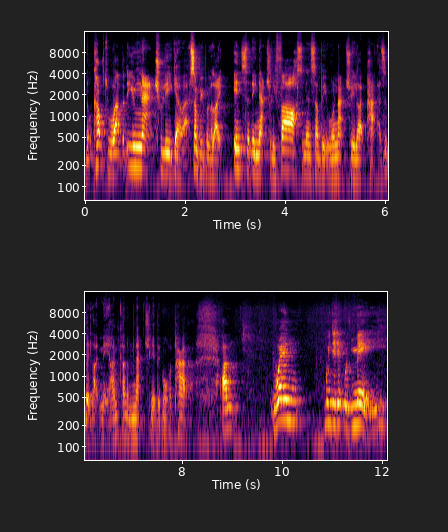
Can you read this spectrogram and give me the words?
not comfortable at, but that you naturally go at. Some people are like instantly naturally fast, and then some people are naturally like patters. A bit like me, I'm kind of naturally a bit more of a patter. Um, when we did it with me,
